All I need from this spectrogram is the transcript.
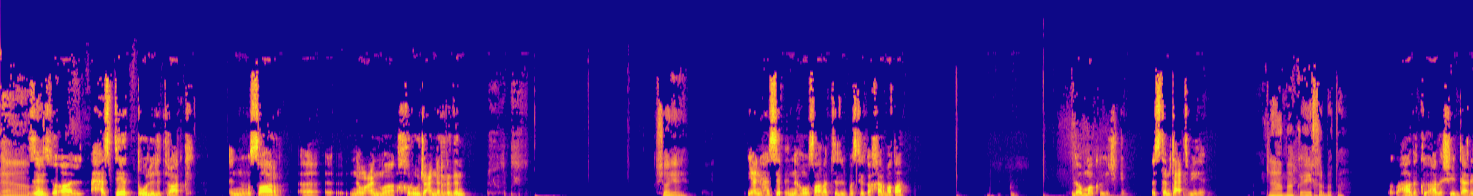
آه زين سؤال. حسيت طول ال track إنه صار آه، آه، نوعا ما خروج عن ال rhythm شلون يعني؟ يعني حسيت إنه صارت الموسيقى خربطة؟ لو ماكو هيك شيء استمتعت بيها. لا ماكو أي خربطة. هذا ك- هذا الشيء الداري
